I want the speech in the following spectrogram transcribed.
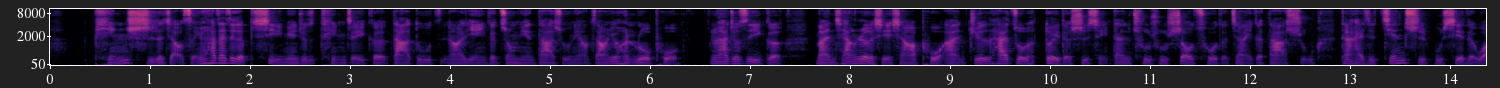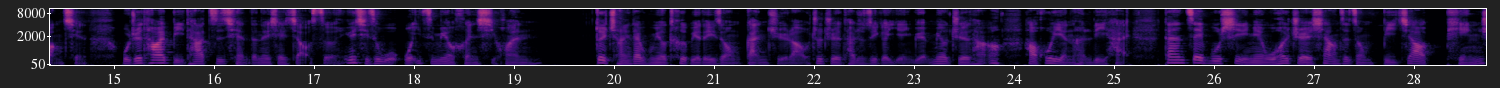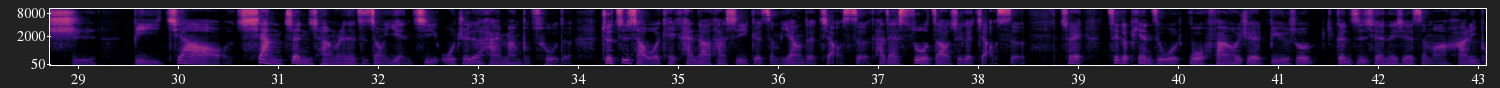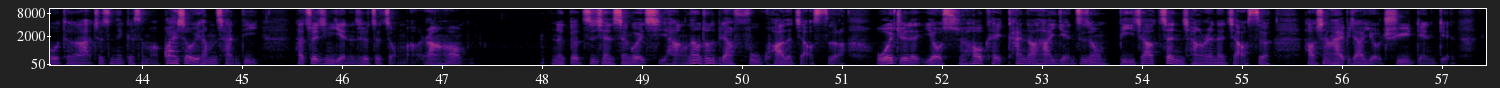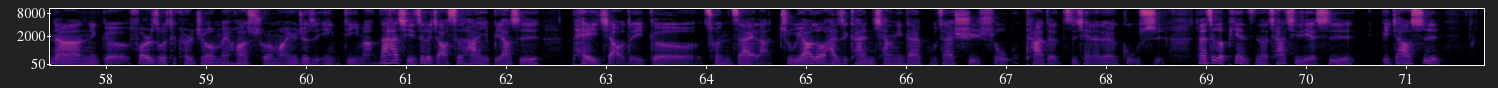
平时的角色，因为他在这个戏里面就是挺着一个大肚子，然后演一个中年大叔那样子，然后又很落魄。因为他就是一个满腔热血想要破案，觉得他做对的事情，但是处处受挫的这样一个大叔，但还是坚持不懈的往前。我觉得他会比他之前的那些角色，因为其实我我一直没有很喜欢，对强尼戴普没有特别的一种感觉啦，我就觉得他就是一个演员，没有觉得他哦好会演得很厉害。但是这部戏里面，我会觉得像这种比较平时。比较像正常人的这种演技，我觉得还蛮不错的。就至少我可以看到他是一个怎么样的角色，他在塑造这个角色。所以这个片子我，我我反而会觉得，比如说跟之前那些什么哈利波特啊，就是那个什么怪兽与他们产地，他最近演的就是这种嘛。然后。那个之前《神鬼奇航》那种都是比较浮夸的角色了，我会觉得有时候可以看到他演这种比较正常人的角色，好像还比较有趣一点点。那那个 Forest Whitaker 就没话说了嘛，因为就是影帝嘛。那他其实这个角色他也比较是配角的一个存在啦，主要都还是看强尼戴普在叙述他的之前的那个故事。那这个片子呢，他其实也是比较是。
